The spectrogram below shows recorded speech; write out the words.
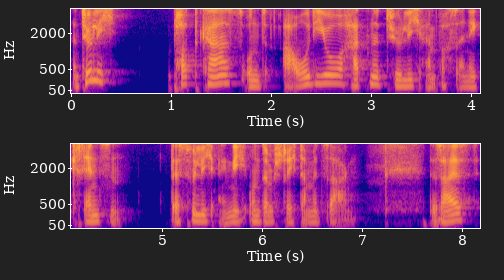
Natürlich, Podcasts und Audio hat natürlich einfach seine Grenzen. Das will ich eigentlich unterm Strich damit sagen. Das heißt,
